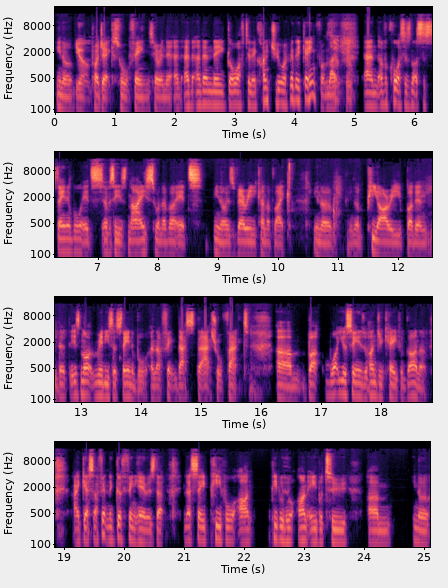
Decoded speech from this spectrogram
you know, Yeah. projects or things here and there, and, and, and then they go off to their country wherever they came from. Like, Exactly. and of course, it's not sustainable. It's obviously it's nice whenever it's you know it's very kind of like you know you know PRE, but then it's not really sustainable. And I think that's the actual fact. Um, but what you're saying is 100k for Ghana. I guess I think the good thing here is that let's say people aren't people who aren't able to um, you know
